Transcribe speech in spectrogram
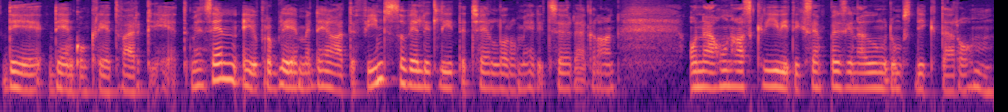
det, det är en konkret verklighet. Men sen är ju problemet det att det finns så väldigt lite källor om Edith Södergran. Och när hon har skrivit till exempel sina ungdomsdikter om,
